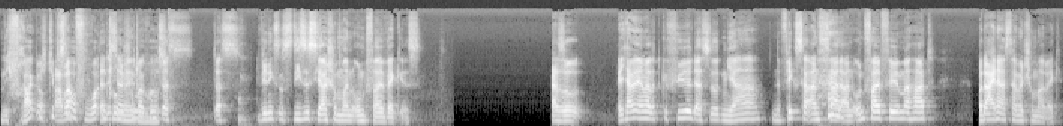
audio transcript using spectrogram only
Und ich frage mich, gibt es da auf Rotten Tomato ist ja schon mal gut, dass, dass wenigstens dieses Jahr schon mal ein Unfall weg ist. Also, ich habe immer das Gefühl, dass so ein Jahr eine fixe Anzahl an Unfallfilme hat und einer ist damit schon mal weg.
